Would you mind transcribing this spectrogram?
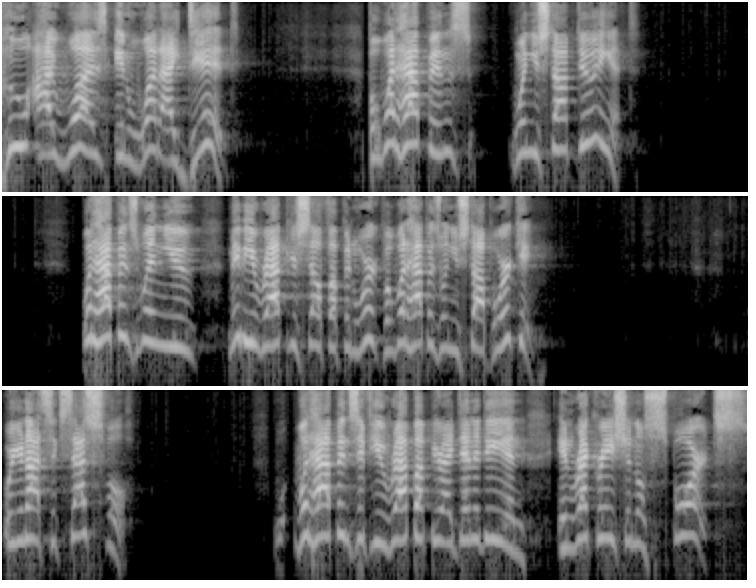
who I was in what I did. But what happens when you stop doing it? What happens when you maybe you wrap yourself up in work, but what happens when you stop working? Or you're not successful? What happens if you wrap up your identity in, in recreational sports,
